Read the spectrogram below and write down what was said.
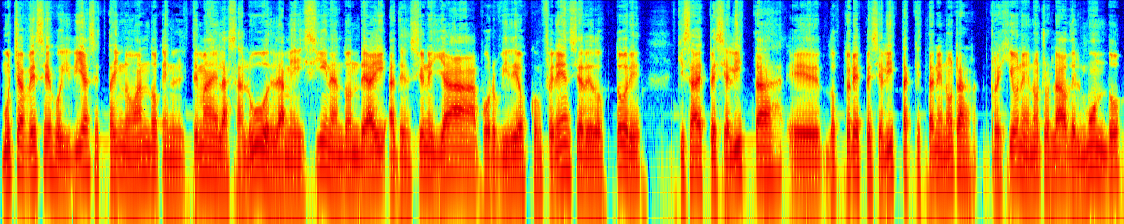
muchas veces hoy día se está innovando en el tema de la salud, de la medicina, en donde hay atenciones ya por videoconferencias de doctores quizás especialistas, eh, doctores especialistas que están en otras regiones, en otros lados del mundo,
